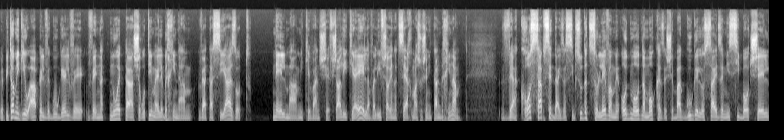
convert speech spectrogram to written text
ופתאום הגיעו אפל וגוגל ו- ונתנו את השירותים האלה בחינם, והתעשייה הזאת נעלמה מכיוון שאפשר להתייעל, אבל אי אפשר לנצח משהו שניתן בחינם. וה cross subsidize, הסבסוד הצולב המאוד מאוד עמוק הזה, שבה גוגל עושה את זה מסיבות של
